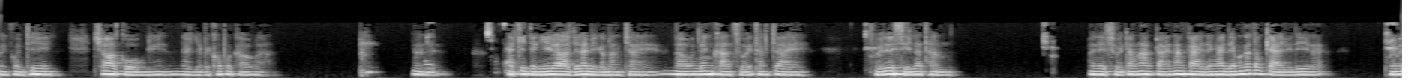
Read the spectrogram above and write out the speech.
เป็นคนที่ชอบโกงนี่เราอย่าไปคบกับเขาป่ะถ้าคิดอย่างนี้เราจะได้มีกำลังใจ เราเน้นความสวยทางใจ สวยด้วยศีลธรรม ไม่ได้สวยทางร่างกายร่างกายยังไง เดี๋ยวมันก็ต้องแก่อยู่ดีนะใช่ไหม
